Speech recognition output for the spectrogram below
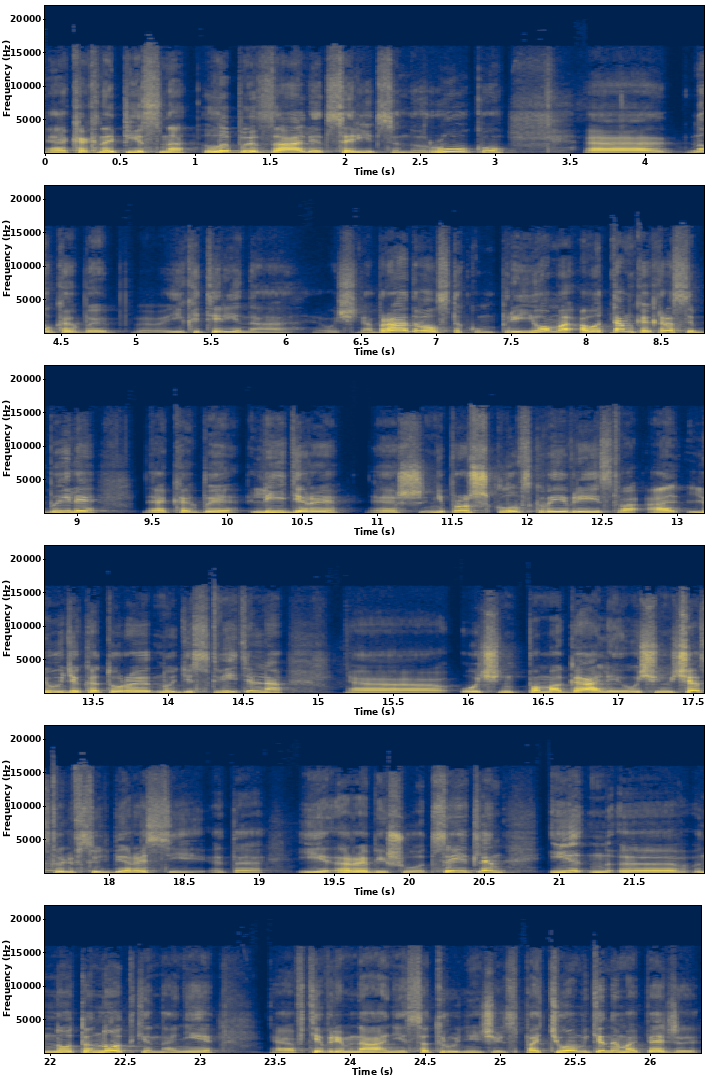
э, как написано «Лобызали царицыну руку», Э, ну, как бы э, Екатерина очень обрадовалась такому приему, а вот там как раз и были э, как бы лидеры не просто шкловского еврейства, а люди, которые, ну, действительно очень помогали и очень участвовали в судьбе России. Это и Рэби Шуо Цейтлин, и Нота Ноткин. Они в те времена они сотрудничали с Потемкиным, опять же,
